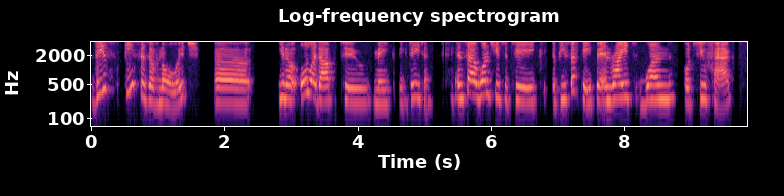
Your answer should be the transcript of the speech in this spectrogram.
these pieces of knowledge uh, you know all add up to make big data. And so i want you to take a piece of paper and write one or two facts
